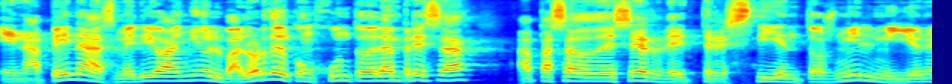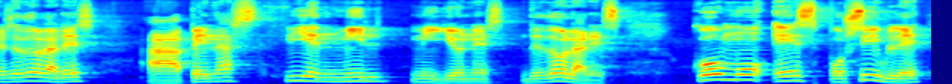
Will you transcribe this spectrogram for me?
En apenas medio año el valor del conjunto de la empresa ha pasado de ser de 300.000 millones de dólares a apenas 100.000 millones de dólares. ¿Cómo es posible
